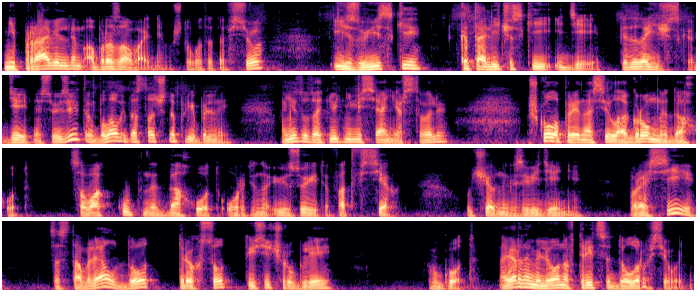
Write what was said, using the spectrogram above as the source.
неправильным образованием, что вот это все иезуитские католические идеи. Педагогическая деятельность иезуитов была достаточно прибыльной. Они тут отнюдь не миссионерствовали. Школа приносила огромный доход. Совокупный доход ордена иезуитов от всех учебных заведений в России составлял до 300 тысяч рублей в год. Наверное, миллионов 30 долларов сегодня.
